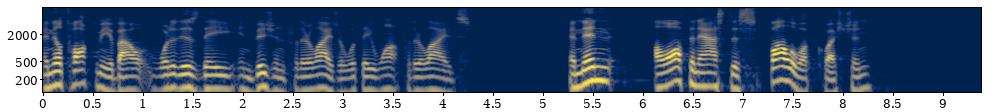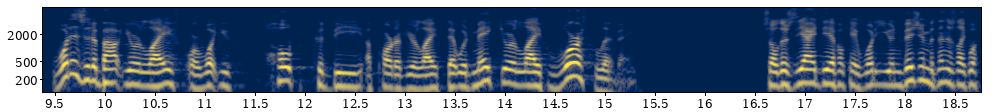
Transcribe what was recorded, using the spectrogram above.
and they'll talk to me about what it is they envision for their lives or what they want for their lives. And then I'll often ask this follow up question What is it about your life or what you hope could be a part of your life that would make your life worth living? So there's the idea of, okay, what do you envision? But then there's like, well,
